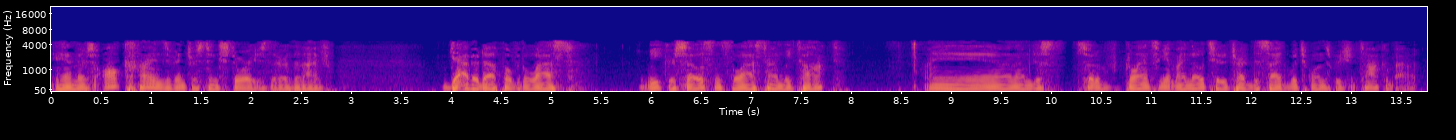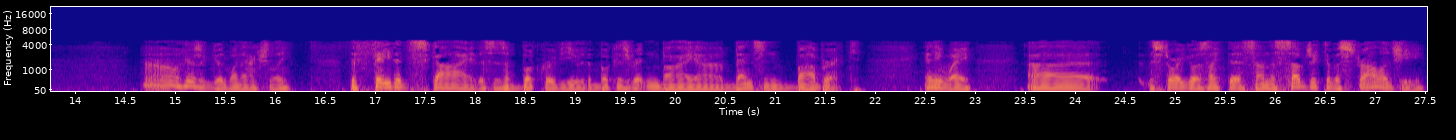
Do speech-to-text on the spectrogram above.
And there's all kinds of interesting stories there that I've gathered up over the last week or so since the last time we talked. And I'm just sort of glancing at my notes here to try to decide which ones we should talk about. Oh, here's a good one actually. The Fated Sky. This is a book review. The book is written by uh, Benson Bobrick. Anyway, uh, the story goes like this On the subject of astrology,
